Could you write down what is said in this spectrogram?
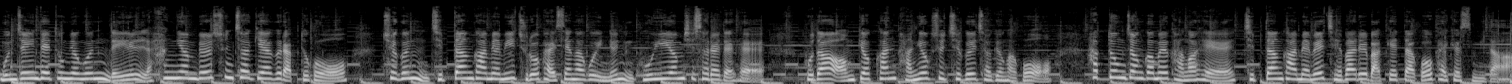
문재인 대통령은 내일 학년별 순차 계약을 앞두고 최근 집단 감염이 주로 발생하고 있는 고위험 시설에 대해 보다 엄격한 방역 수칙을 적용하고 합동 점검을 강화해 집단 감염의 재발을 막겠다고 밝혔습니다.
